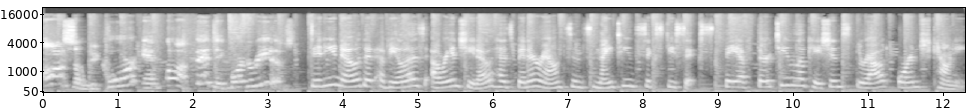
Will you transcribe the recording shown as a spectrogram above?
awesome decor and authentic margaritas. Did you know that Avila's El Ranchito has been around since 1966? They have 13 locations throughout Orange County.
